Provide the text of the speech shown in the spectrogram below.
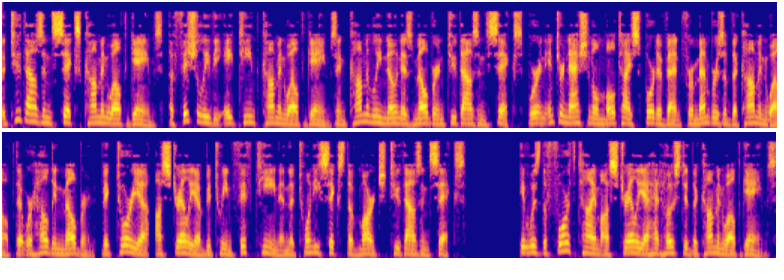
The 2006 Commonwealth Games, officially the 18th Commonwealth Games and commonly known as Melbourne 2006, were an international multi-sport event for members of the Commonwealth that were held in Melbourne, Victoria, Australia between 15 and 26 March 2006. It was the fourth time Australia had hosted the Commonwealth Games.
